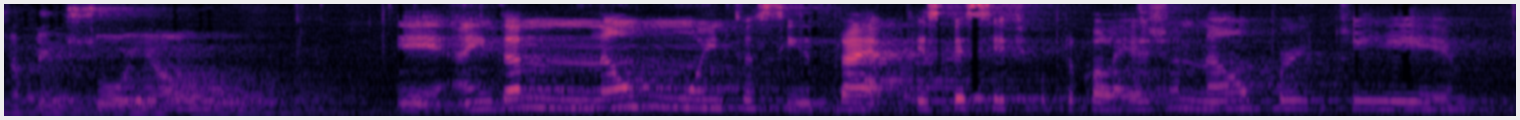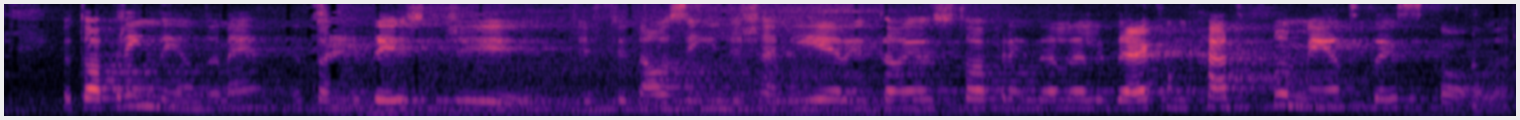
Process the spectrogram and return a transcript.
já pensou em algo? É, ainda não muito assim, pra, específico para o colégio, não, porque eu estou aprendendo, né? Eu estou aqui desde de, de finalzinho de janeiro, então eu estou aprendendo a lidar com cada momento da escola.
